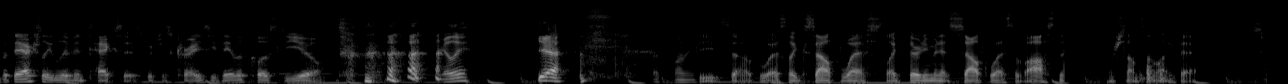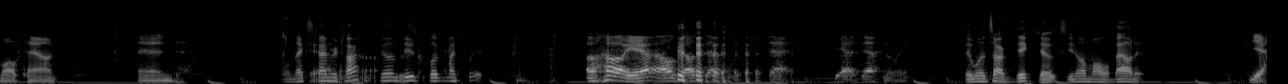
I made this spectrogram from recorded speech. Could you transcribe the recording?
but they actually live in texas which is crazy they live close to you Really? Yeah That's funny. the southwest like southwest like 30 minutes southwest of austin or something like that small town and Well, next Yeah, time you're talking to him, just- dude, plug my Twitch. oh yeah i'll, I'll definitely do that yeah definitely They want to talk dick jokes. You know I'm all about it. Yeah,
